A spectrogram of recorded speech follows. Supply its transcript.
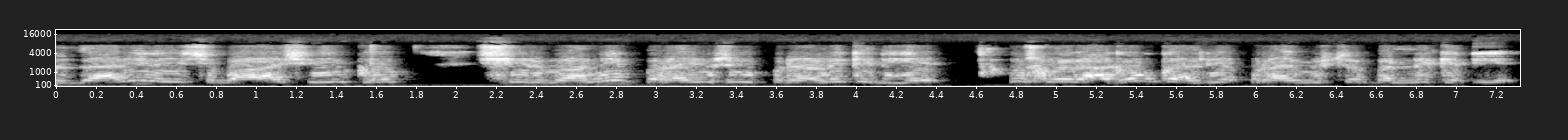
जरदारी ने शबाज शरीफ को शेरवानी प्राइम बनाने के लिए उसको राघव कर लिया प्राइम मिनिस्टर बनने के लिए।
